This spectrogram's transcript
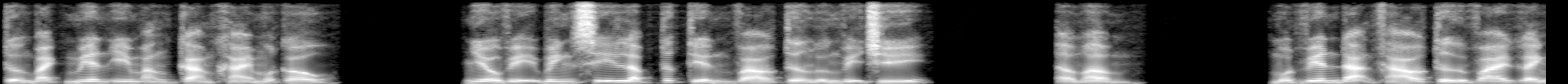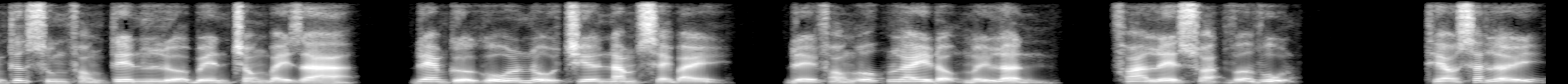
Tường Bạch Miên im ắng cảm khái một câu. Nhiều vị binh sĩ lập tức tiến vào tương ứng vị trí. ầm ầm, một viên đạn pháo từ vai gánh thức súng phóng tên lửa bên trong bay ra, đem cửa gỗ nổ chia năm xẻ bảy, để phong ốc lay động mấy lần, pha lê soạt vỡ vụn. Theo sát lấy,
